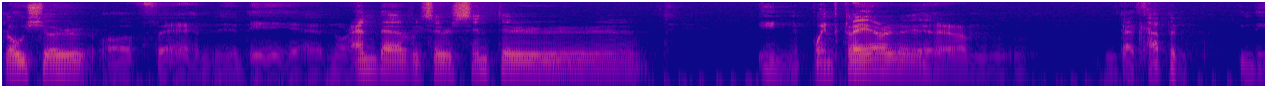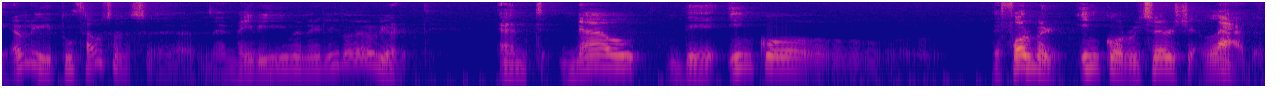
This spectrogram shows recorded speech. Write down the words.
closure of uh, the uh, Noranda Research Center in Pointe Claire. Um, that happened in the early 2000s, uh, maybe even a little earlier. And now the INCO, the former INCO Research Lab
